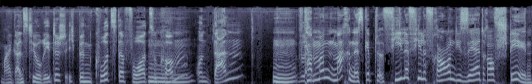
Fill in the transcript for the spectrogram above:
mal ganz theoretisch, ich bin kurz davor zu kommen und dann Kann man machen. Es gibt viele, viele Frauen, die sehr drauf stehen.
